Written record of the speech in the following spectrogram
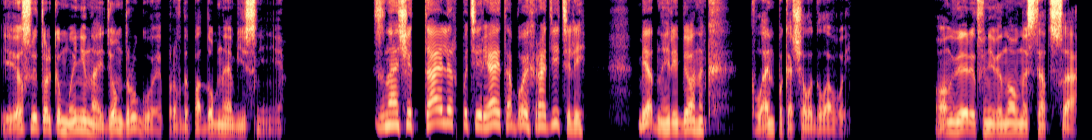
«Если только мы не найдем другое правдоподобное объяснение». «Значит, Тайлер потеряет обоих родителей. Бедный ребенок. Клайн покачала головой. Он верит в невиновность отца,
